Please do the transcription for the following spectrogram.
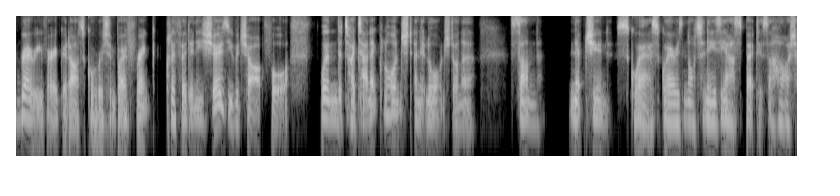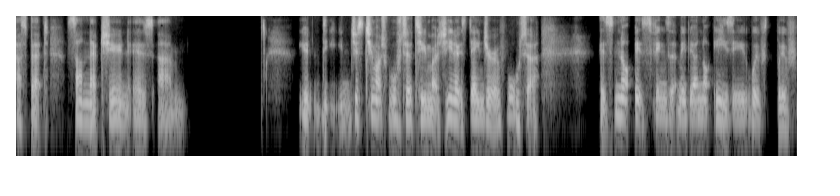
very very good article written by Frank Clifford, and he shows you the chart for when the Titanic launched, and it launched on a Sun Neptune square. Square is not an easy aspect; it's a harsh aspect. Sun Neptune is um, you, just too much water, too much, you know, it's danger of water. It's not, it's things that maybe are not easy with, with,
